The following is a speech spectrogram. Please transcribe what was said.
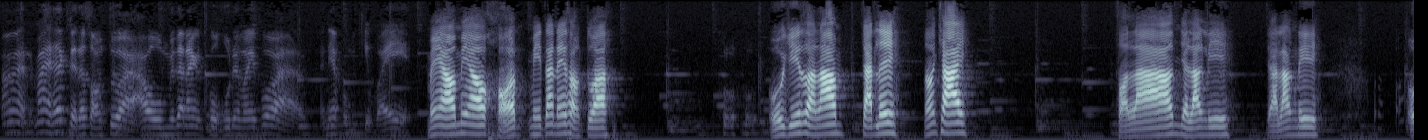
ไม่ไม่ถ้าเกิดเราสองตัวเอาเมตาไนกับโกคูได้ไหมเพราะว่าอันเนี้ยผมเก็บไว้ไม่เอาไม่เอาขอเมตาไนท์สองตัว โอเคสอนรามจัดเลย น้องชายสอนรามอย่าลังเลอย่าลังเลโอ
